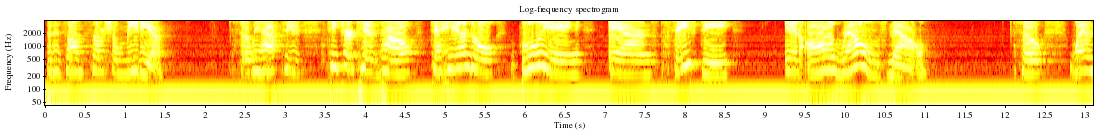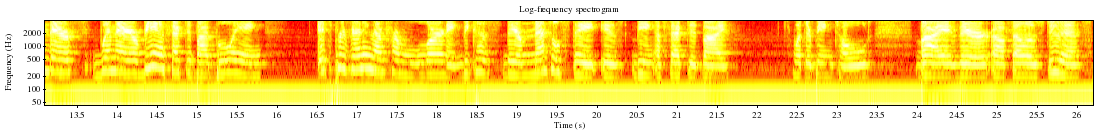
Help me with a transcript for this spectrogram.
but it's on social media. So we have to teach our kids how to handle bullying and safety in all realms now. So when they're when they are being affected by bullying, it's preventing them from learning because their mental state is being affected by what they're being told by their uh, fellow students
